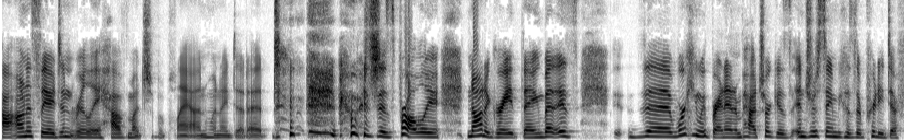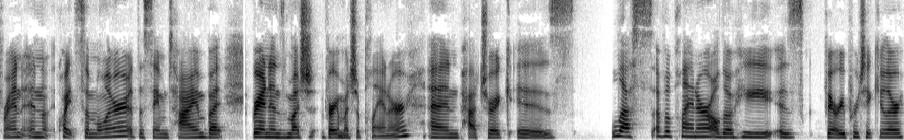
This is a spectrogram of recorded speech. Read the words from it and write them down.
Uh, honestly, I didn't really have much of a plan when I did it, which is probably not a great thing. But it's the working with Brandon and Patrick is interesting because they're pretty different and quite similar at the same time. But Brandon's much, very much a planner, and Patrick is less of a planner, although he is very particular.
